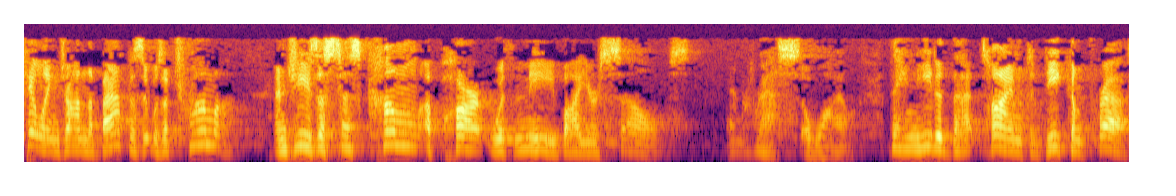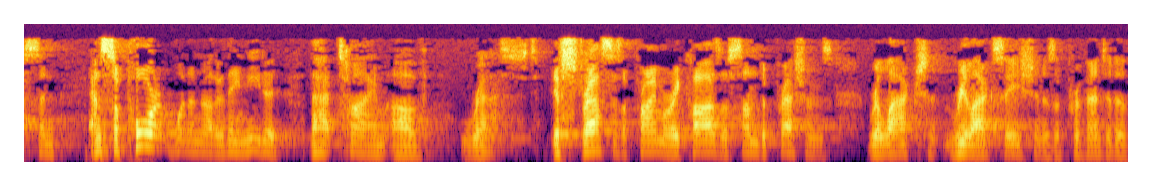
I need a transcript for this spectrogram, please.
killing John the Baptist. It was a trauma. And Jesus says, Come apart with me by yourselves and rest a while. They needed that time to decompress and, and support one another. They needed that time of rest. If stress is a primary cause of some depressions, relax, relaxation is a preventative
